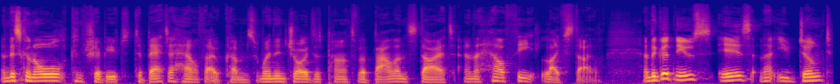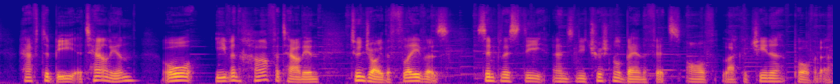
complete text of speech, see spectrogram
and this can all contribute to better health outcomes when enjoyed as part of a balanced diet and a healthy lifestyle. And the good news is that you don't have to be Italian or even half Italian to enjoy the flavours, simplicity, and nutritional benefits of La Cucina Povera.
